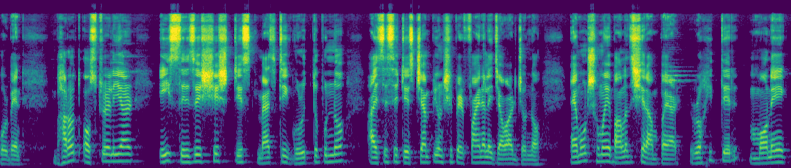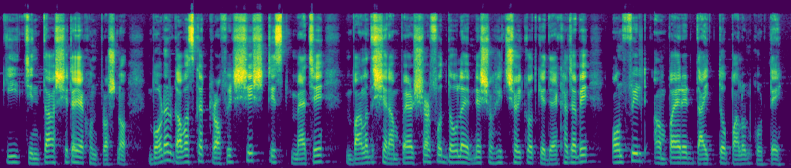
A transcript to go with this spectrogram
করবেন। ভারত অস্ট্রেলিয়ার এই সিরিজের শেষ টেস্ট ম্যাচটি গুরুত্বপূর্ণ। আইসিসি টেস্ট চ্যাম্পিয়নশিপের ফাইনালে যাওয়ার জন্য। এমন সময়ে বাংলাদেশের আম্পায়ার রোহিতদের মনে কি চিন্তা? সেটাই এখন প্রশ্ন। বর্ডার গাভাস্কার ট্রফির শেষ টেস্ট ম্যাচে বাংলাদেশের আম্পায়ার শরফদ্দৌলা ইবনে শহীদ সৈকতকে দেখা যাবে অনফিল্ড আম্পায়ারের দায়িত্ব পালন করতে।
